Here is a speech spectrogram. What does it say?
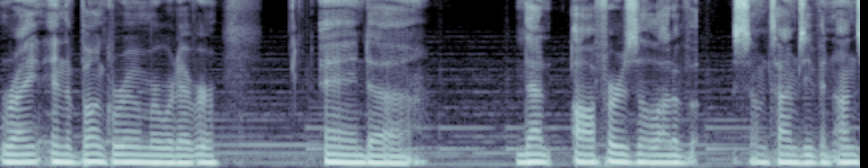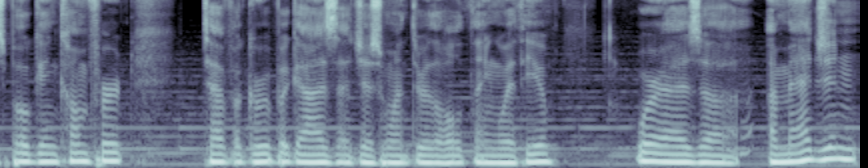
right in the bunk room or whatever. And uh, that offers a lot of sometimes even unspoken comfort to have a group of guys that just went through the whole thing with you. Whereas, uh, imagine,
